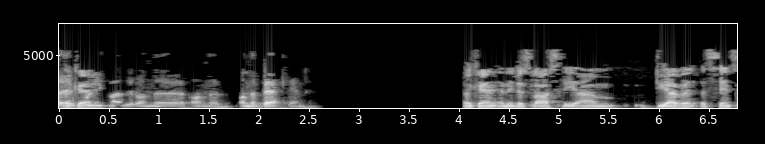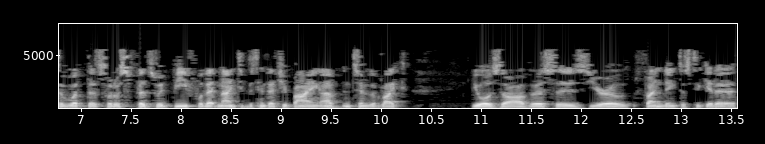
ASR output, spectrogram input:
Okay. They're fully funded on the on the on the back end. Okay. And then just lastly, um, do you have a sense of what the sort of splits would be for that 90% that you're buying up in terms of like your ZAR versus euro funding, just to get a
